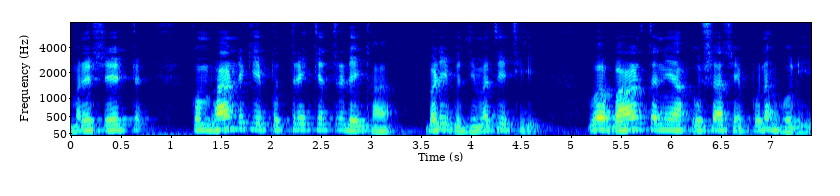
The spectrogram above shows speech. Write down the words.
मनुश्रेष्ठ कुंभांड की पुत्री चित्रलेखा बड़ी बुद्धिमती थी। वह बाण तनिया उषा से पुनः बोली,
